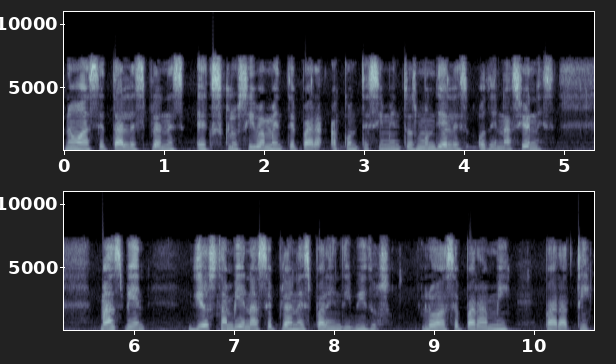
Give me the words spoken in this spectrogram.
no hace tales planes exclusivamente para acontecimientos mundiales o de naciones. Más bien, Dios también hace planes para individuos, lo hace para mí, para ti.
